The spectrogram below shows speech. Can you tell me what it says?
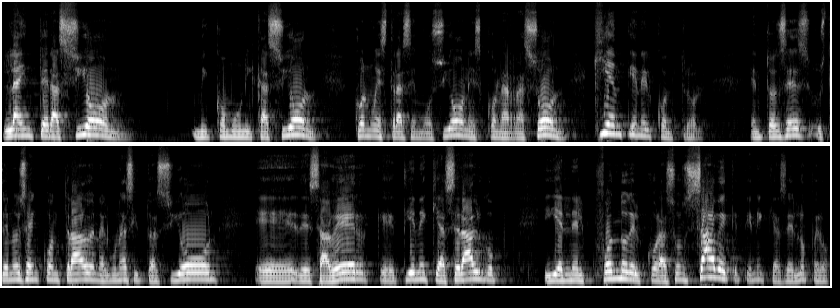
la interacción mi comunicación con nuestras emociones, con la razón. ¿Quién tiene el control? Entonces, usted no se ha encontrado en alguna situación eh, de saber que tiene que hacer algo y en el fondo del corazón sabe que tiene que hacerlo, pero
